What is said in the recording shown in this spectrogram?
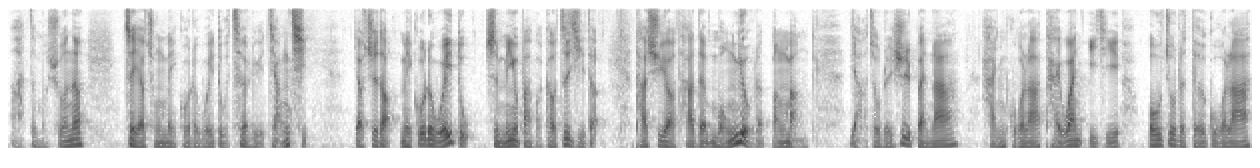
啊。怎么说呢？这要从美国的围堵策略讲起。要知道，美国的围堵是没有办法靠自己的，他需要他的盟友的帮忙，亚洲的日本啦、韩国啦、台湾以及欧洲的德国啦、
